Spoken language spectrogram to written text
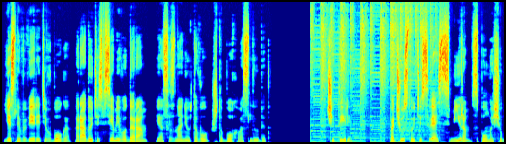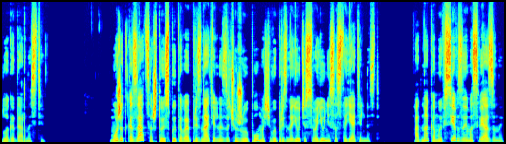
Если вы верите в Бога, радуйтесь всем Его дарам и осознанию того, что Бог вас любит. 4. Почувствуйте связь с миром с помощью благодарности. Может казаться, что испытывая признательность за чужую помощь, вы признаете свою несостоятельность. Однако мы все взаимосвязаны,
